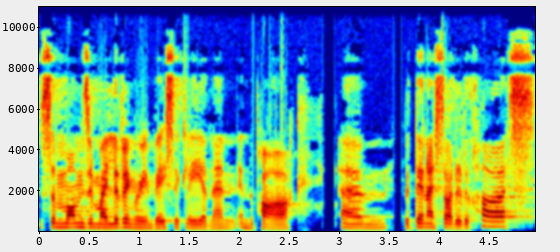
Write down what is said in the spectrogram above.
some moms in my living room, basically, and then in the park. Um, but then I started a class,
